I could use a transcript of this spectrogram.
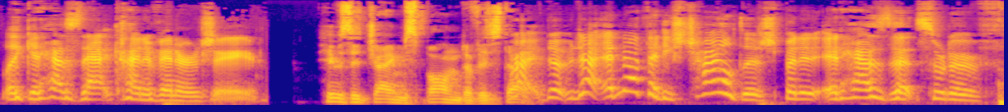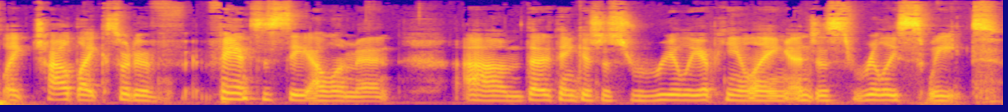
Like it has that kind of energy. He was a James Bond of his day. Right. No, not, not that he's childish, but it, it, has that sort of like childlike sort of fantasy element um, that I think is just really appealing and just really sweet.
